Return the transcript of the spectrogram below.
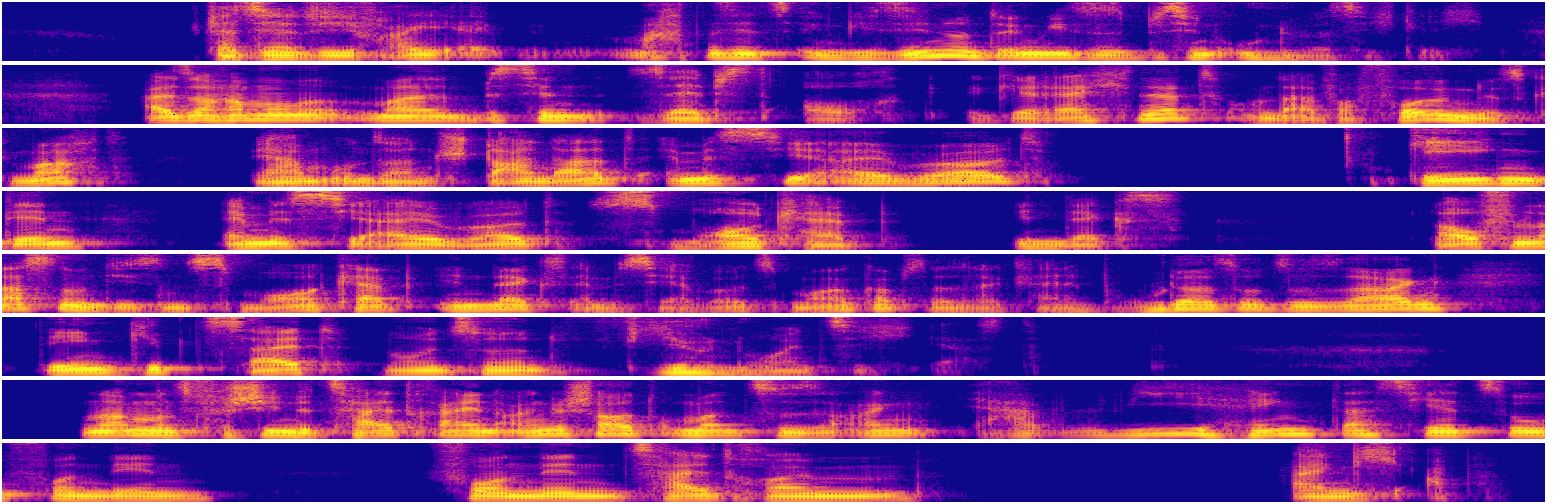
Stellt sich natürlich die Frage, macht das jetzt irgendwie Sinn und irgendwie ist es ein bisschen unübersichtlich. Also haben wir mal ein bisschen selbst auch gerechnet und einfach Folgendes gemacht. Wir haben unseren Standard MSCI World gegen den MSCI World Small Cap Index laufen lassen. Und diesen Small Cap Index, MSCI World Small Caps, also der kleine Bruder sozusagen, den gibt's seit 1994 erst und haben uns verschiedene Zeitreihen angeschaut, um mal zu sagen, ja, wie hängt das jetzt so von den, von den Zeiträumen eigentlich ab.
